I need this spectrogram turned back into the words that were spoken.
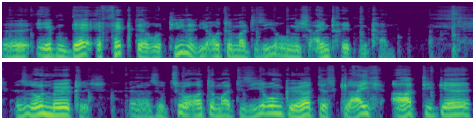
äh, eben der Effekt der Routine, die Automatisierung, nicht eintreten kann. Das ist unmöglich. Also zur Automatisierung gehört das Gleichartige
